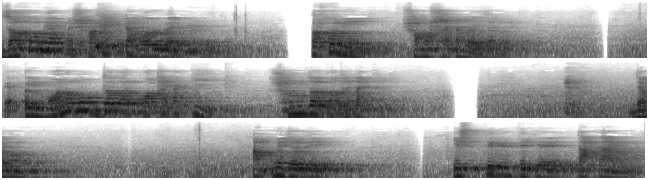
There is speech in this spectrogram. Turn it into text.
যখনই আপনি সঠিকটা বলবেন, তখনই সমস্যাটা হয়ে যাবে। ওই মনোমুগ্ধকর কথাটা কি? সুন্দর কথাটা কি? যেমন, আপনি যদি স্ত্রীর দিকে তাকান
